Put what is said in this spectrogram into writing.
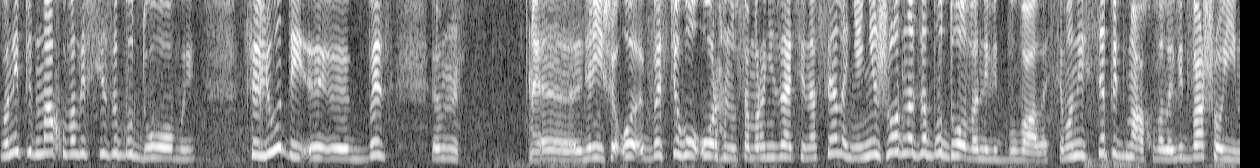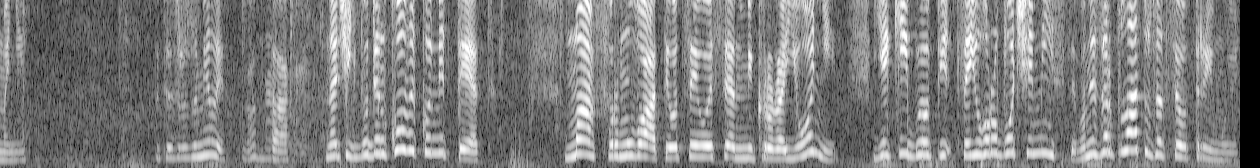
вони підмахували всі забудови. Це люди е, е, без. Е, Вірніше, без цього органу самоорганізації населення ні жодна забудова не відбувалася. Вони все підмахували від вашого імені. Ви це зрозуміли? Вот так. Значить, будинковий комітет мав сформувати оцей ОСН в мікрорайоні, який би опі... це його робоче місце. Вони зарплату за це отримують.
